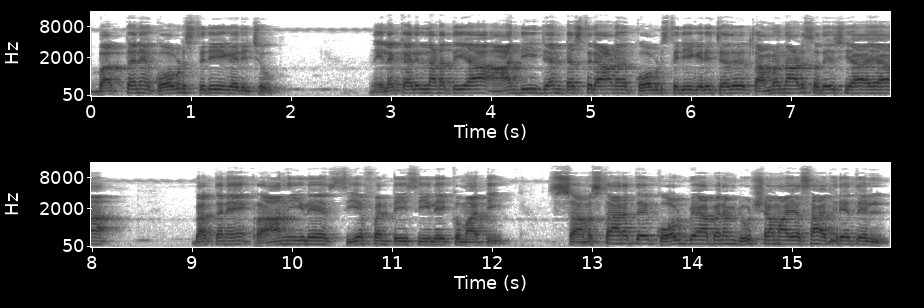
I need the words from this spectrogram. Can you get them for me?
ഭക്തന് കോവിഡ് സ്ഥിരീകരിച്ചു. നിലക്കലിൽ നടത്തിയ ആന്റിജൻ ടെസ്റ്റിലാണ് കോവിഡ് സ്ഥിരീകരിച്ചത്. തമിഴ്നാട് സ്വദേശിയായ ഭക്തനെ റാന്നിയിലെ സി എഫ് എൽ ടി സിയിലേക്ക് മാറ്റി. സംസ്ഥാനത്ത് കോവിഡ് വ്യാപനം രൂക്ഷമായ സാഹചര്യത്തിൽ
